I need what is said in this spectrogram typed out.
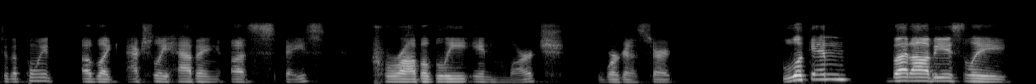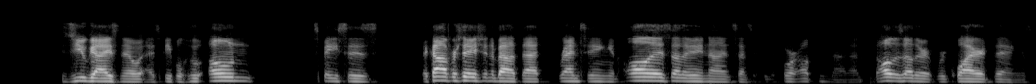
to the point of like actually having a space. Probably in March, we're gonna start looking, but obviously, as you guys know, as people who own spaces, the conversation about that renting and all this other nonsense, or all, no, no, all those other required things,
